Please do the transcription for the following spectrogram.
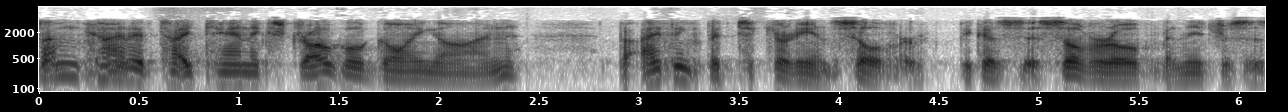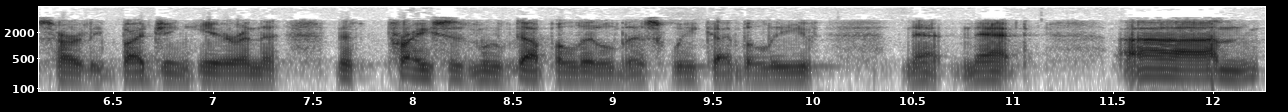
some kind of titanic struggle going on I think particularly in silver, because the silver open interest is hardly budging here, and the, the price has moved up a little this week, I believe, net net. Um,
